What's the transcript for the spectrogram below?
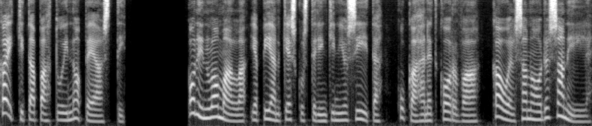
Kaikki tapahtui nopeasti. Olin lomalla ja pian keskustelinkin jo siitä, kuka hänet korvaa, Cowell sanoo The Sunille.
